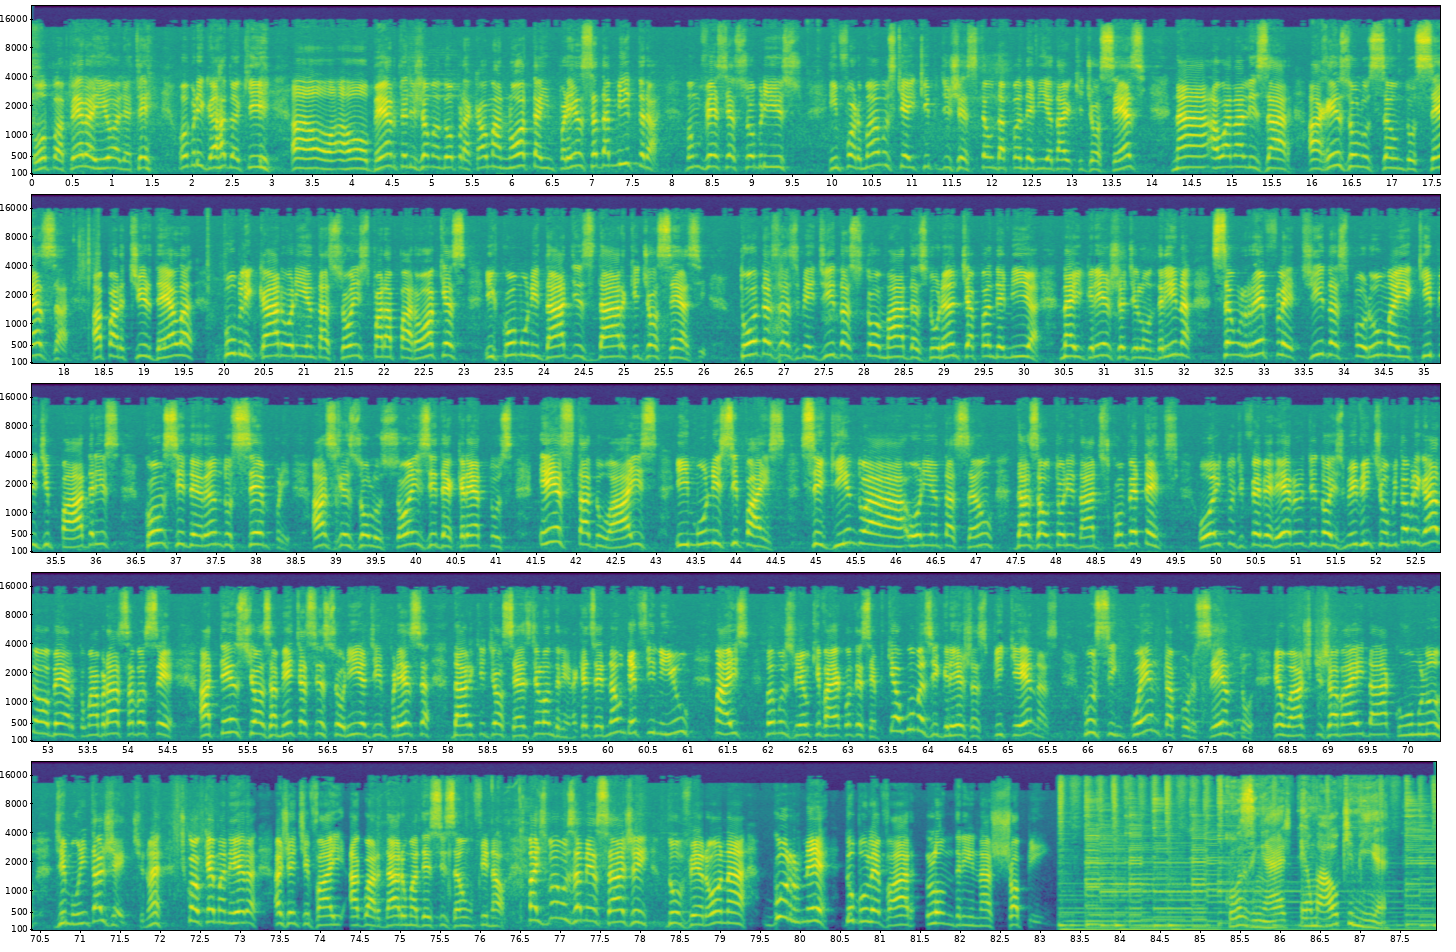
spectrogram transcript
Opa, peraí, olha, tem... obrigado aqui ao, ao Alberto, ele já mandou para cá uma nota imprensa da Mitra. Vamos ver se é sobre isso. Informamos que a equipe de gestão da pandemia da Arquidiocese, na, ao analisar a resolução do CESA, a partir dela, publicar orientações para paróquias e comunidades da arquidiocese. Todas as medidas tomadas durante a pandemia na Igreja de Londrina são refletidas por uma equipe de padres, considerando sempre as resoluções e decretos estaduais e municipais, seguindo a orientação das autoridades competentes 8 de fevereiro de 2021. Muito obrigado, Alberto. Um abraço a você. Atenciosamente, assessoria de imprensa da Arquidiocese de Londrina. Quer dizer, não definiu, mas vamos ver o que vai acontecer. Porque algumas igrejas pequenas com 50%, eu acho que já vai dar acúmulo de muita gente, não é? De qualquer maneira, a gente vai aguardar uma decisão final. Mas vamos à mensagem do Verona Gourmet do Boulevard Londrina Shopping. Cozinhar é uma alquimia.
